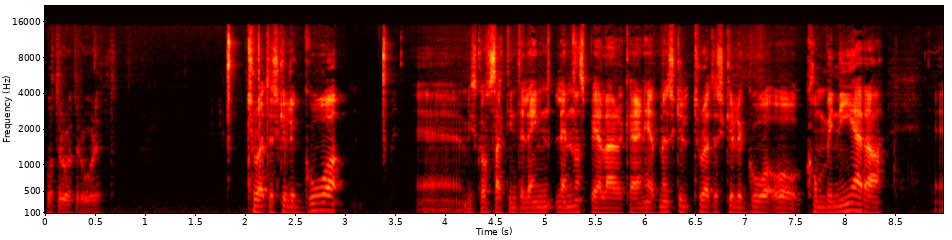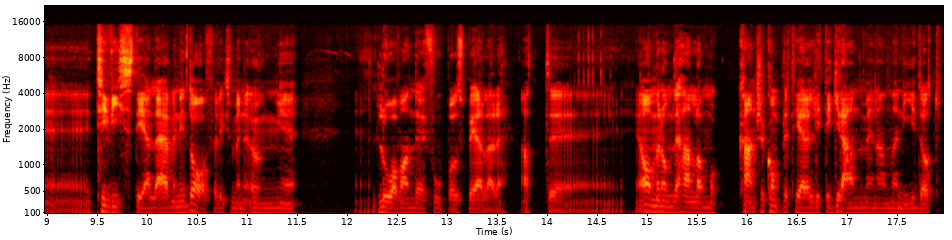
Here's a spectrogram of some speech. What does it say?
otroligt roligt. Tror du att det skulle gå, eh, vi ska som sagt inte lämna spelarkarriären helt, men skulle, tror du att det skulle gå att kombinera eh, till viss del även idag för liksom en ung eh, lovande fotbollsspelare? Att, eh, ja men om det handlar om att kanske komplettera lite grann med en annan idrott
